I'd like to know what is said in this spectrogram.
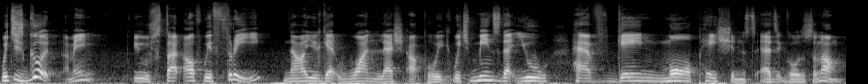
which is good. I mean, you start off with three, now you get one lash out per week, which means that you have gained more patience as it goes along.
